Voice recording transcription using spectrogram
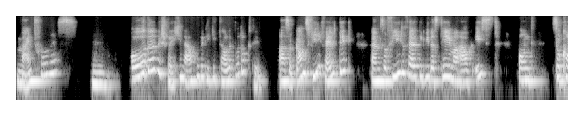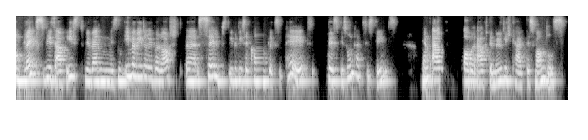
Mindfulness mhm. oder wir sprechen auch über digitale Produkte. Also ganz vielfältig, ähm, so vielfältig wie das Thema auch ist und so komplex wie es auch ist. Wir werden, wir sind immer wieder überrascht äh, selbst über diese Komplexität des Gesundheitssystems ja. und auch, aber auch der Möglichkeit des Wandels.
